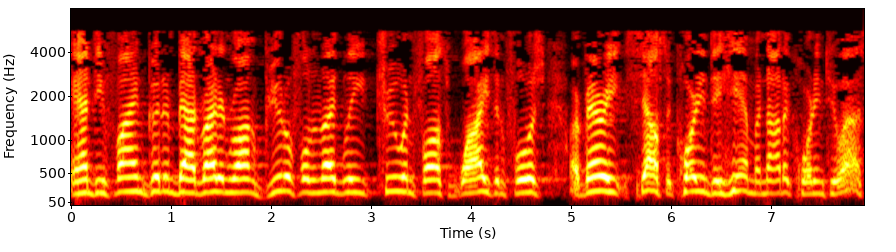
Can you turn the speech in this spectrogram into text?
and define good and bad, right and wrong, beautiful and ugly, true and false, wise and foolish, our very selves according to Him and not according to us.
